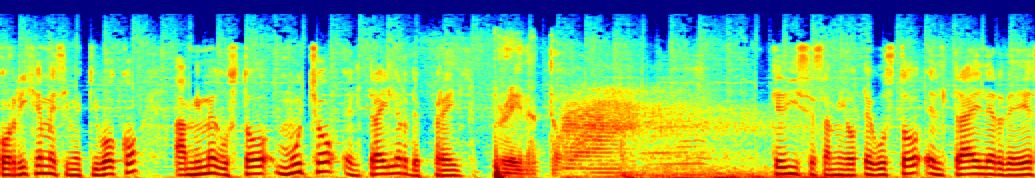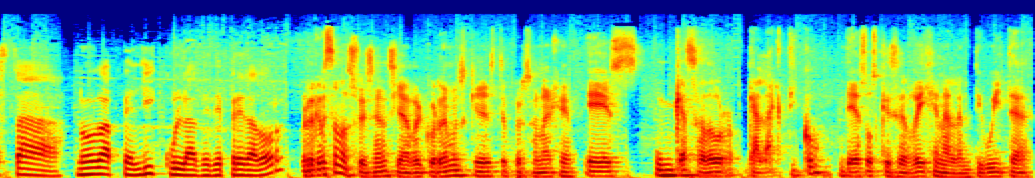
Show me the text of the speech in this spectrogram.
corrígeme si me equivoco. A mí me gustó mucho el tráiler de Prey. Predator. ¿Qué dices, amigo? ¿Te gustó el tráiler de esta nueva película de Depredador? Regresa a su esencia. Recordemos que este personaje es un cazador galáctico, de esos que se rigen a la antigüita,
